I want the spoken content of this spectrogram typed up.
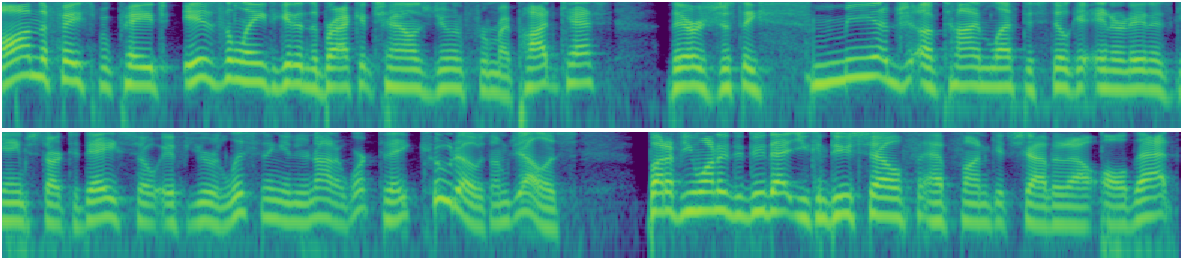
On the Facebook page is the link to get in the bracket challenge doing for my podcast. There's just a smidge of time left to still get entered in as games start today. So if you're listening and you're not at work today, kudos. I'm jealous. But if you wanted to do that, you can do so. Have fun, get shouted out, all that.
